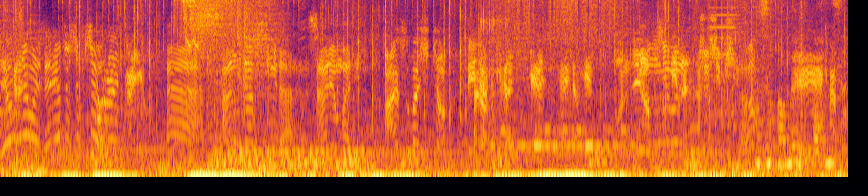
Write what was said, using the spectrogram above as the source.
명령을 내려주십시오. 아, 반갑습니다. 사령관님. 말씀하시죠. 대장님. 대장님. 문제 없습니다. 주십시오. 구속범을 검사.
